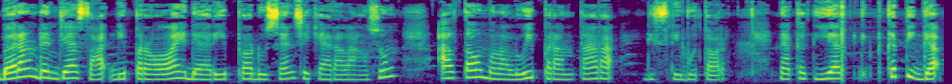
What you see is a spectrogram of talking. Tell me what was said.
Barang dan jasa diperoleh dari produsen secara langsung atau melalui perantara distributor. Nah, ketiga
